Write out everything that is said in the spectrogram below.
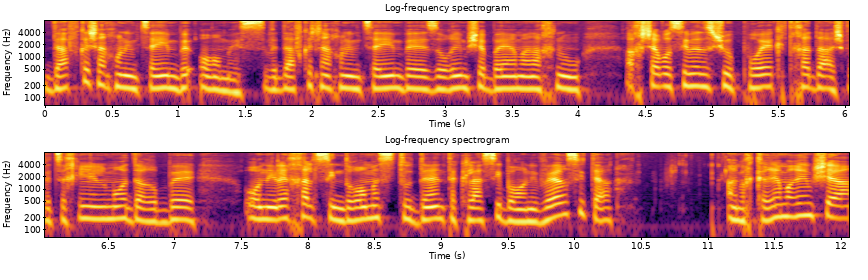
דווקא כשאנחנו נמצאים בעומס, ודווקא כשאנחנו נמצאים באזורים שבהם אנחנו עכשיו עושים איזשהו פרויקט חדש וצריכים ללמוד הרבה, או נלך על סינדרום הסטודנט הקלאסי באוניברסיטה, המחקרים מראים שה...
